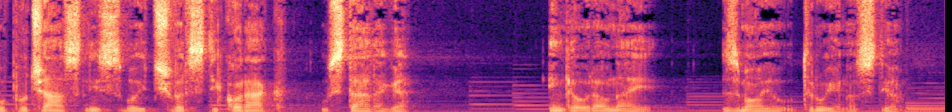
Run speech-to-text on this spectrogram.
upočasni svoj čvrsti korak v starega in ga uravnaj z mojo utrujenostjo.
